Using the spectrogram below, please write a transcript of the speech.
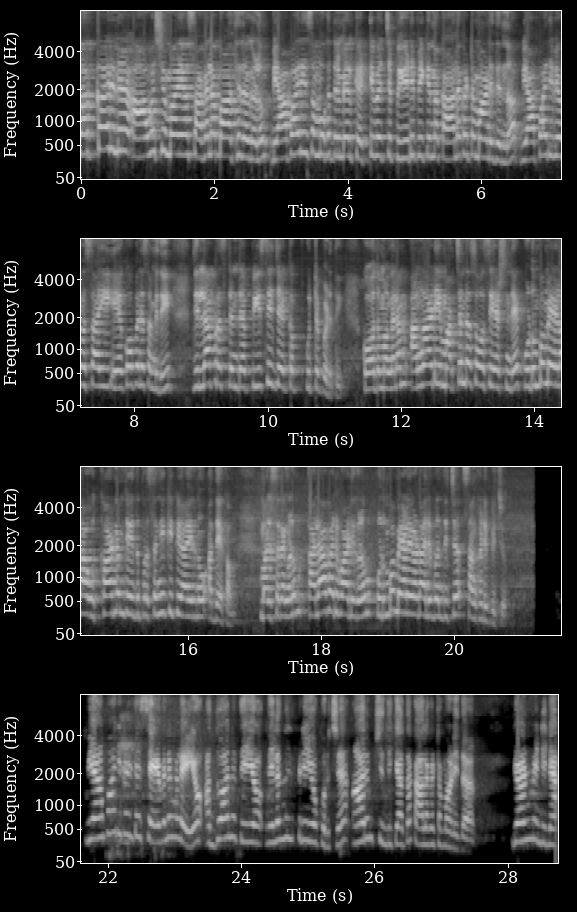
സർക്കാരിന് ആവശ്യമായ സകല ബാധ്യതകളും വ്യാപാരി സമൂഹത്തിനുമേൽ കെട്ടിവെച്ച് പീഡിപ്പിക്കുന്ന കാലഘട്ടമാണിതെന്ന് വ്യാപാരി വ്യവസായി ഏകോപന സമിതി ജില്ലാ പ്രസിഡന്റ് പി സി ജേക്കബ് കുറ്റപ്പെടുത്തി. കോതമംഗലം അങ്ങാടി മർച്ചന്റ് അസോസിയേഷന്റെ കുടുംബമേള ഉദ്ഘാടനം ചെയ്ത് പ്രസംഗിക്കുകയായിരുന്നു അദ്ദേഹം. മത്സരങ്ങളും കലാപരിപാടികളും കുടുംബമേളയോടനുബന്ധിച്ച് സംഘടിപ്പിച്ചു. വ്യാപാരികളുടെ സേവനങ്ങളെയോ അധ്വാനത്തെയോ നിലനിൽപ്പിനെയോ കുറിച്ച് ആരും ചിന്തിക്കാത്ത കാലഘട്ടമാണിത്. ഗവൺമെന്റിന്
